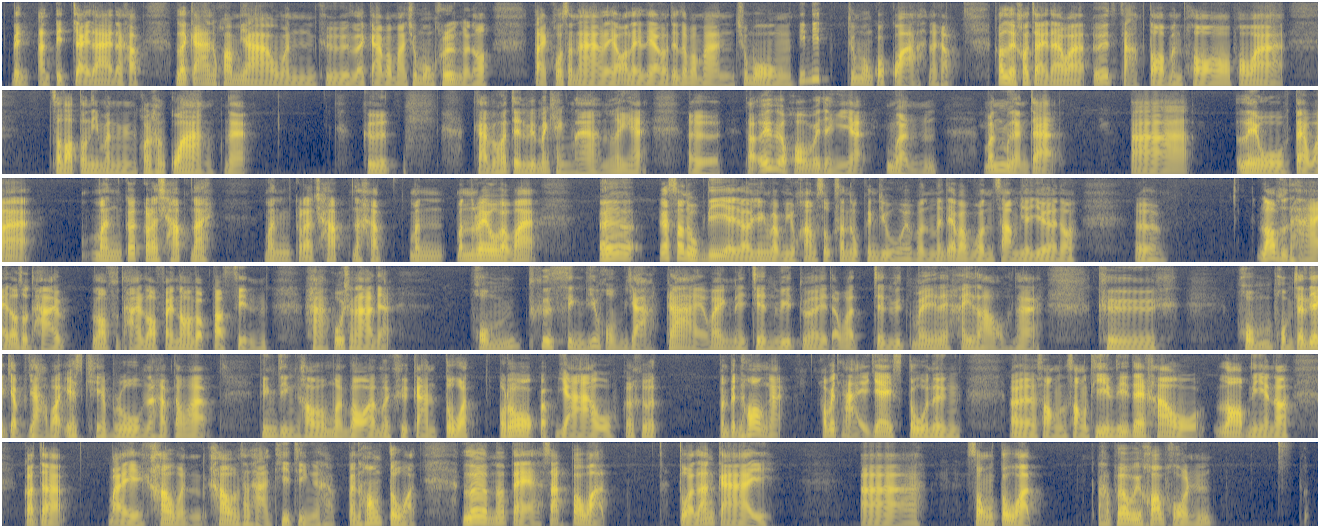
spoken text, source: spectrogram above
เป็นอันติดใจได้นะครับ รายการความยาวมันคือรายการประมาณชั่วโมงครึ่งอะเนาะแต่โฆษณาแล้วอะไรแล้วก็จะเหลือประมาณชั่วโมงนิดๆชั่วโมงกว่าๆนะครับ ก็เลยเข้าใจได้ว่าเออสามตอนมันพอ เพราะว่าสล็อตตรงนี้มันค่อนข้างกว้างนะคือกลายเป็นว่าเจนวิทแม่งแข่งนานอะไรเงี้ยเออแต่เอ้ยพอเป็นอย่างนี้อะเหมือนมันเหมือนจะอ่าเร็วแต่ว่า มันก็กระชับนะ มันกระชับนะครับ มันมันเร็วแบบว่า เออ ก็สนุกดีเรายังแบบมีความสุขสนุกกันอยู่ มันไม่ได้แบบวนซ้ำเยอะๆเนาะเออ รอบสุดท้ายรอบสุดท้าย รอบสุดท้ายรอบไฟนอลแบบตัดสิน หาผู้ชนะเนี่ย ผมคือสิ่งที่ผมอยากได้แม่งในเจนวิทด้วย แต่ว่าเจนวิทไม่ได้ให้เรานะ คือผมผมจะเรียกหยาบๆว่า escape room นะครับ แต่ว่า จริง ๆเขาเหมือนบอกว่ามันคือการตรวจโรคแบบยาวก็คือมันเป็นห้องอะ่ะเขาไปถ่ายแยกสตูหนึ่งเออสองสองทีมที่ได้เข้ารอบนี้เนาะก็จะไปเข้าเหมือนเข้าสถานที่จริงครับ เป็นห้องตรวจเริ่มตั้งแต่ซักประวัติตรวจร่างกายอ่าส่งตรวจเพื่อวิเคราะห์ผล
